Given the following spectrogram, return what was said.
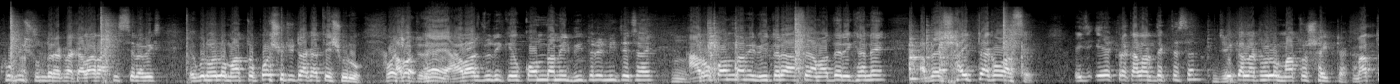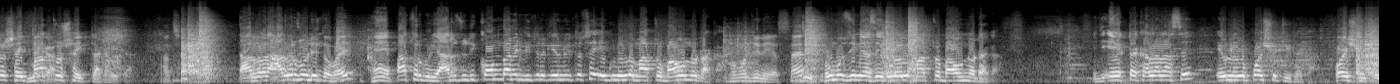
খুবই সুন্দর একটা কালার আকিস সিরামিক্স এগুলো হলো মাত্র পঁয়ষট্টি টাকাতে শুরু। 65 আবার- টাকা। হ্যাঁ আবার যদি কেউ কম দামের ভিতরে নিতে চায় আরও কম দামের ভিতরে আছে আমাদের এখানে আপনার ষাট টাকাও আছে। এই যে একটা কালার দেখতেছেন এই কালারটা হলো মাত্র ষাট টাকা। মাত্র ষাট মাত্র ষাট টাকা এটা। আচ্ছা। তারপর এগুলো আরও যদি- তো ভাই। হ্যাঁ পাথর বড়ি। আরও যদি কম দামের ভিতরে কেউ নিতে চায় এগুলো হলো মাত্র বাউন্ন টাকা। হোমোজিনিয়াস হ্যাঁ? হোমোজিনিয়াস এগুলো হলো মাত্র বাউন্ন টাকা। এই যে একটা কালার আছে এগুলো হলো পঁয়ষট্টি টাকা। পঁয়ষট্টি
